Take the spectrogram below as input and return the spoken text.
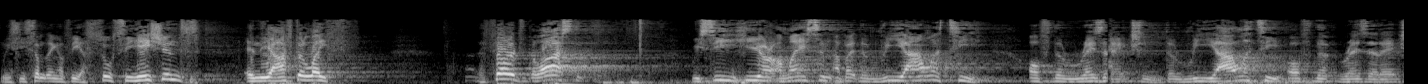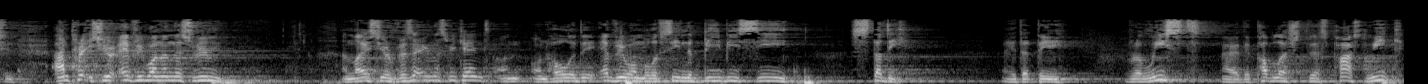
We see something of the associations in the afterlife. The third, the last, we see here a lesson about the reality of the resurrection. The reality of the resurrection. I'm pretty sure everyone in this room Unless you're visiting this weekend on, on holiday, everyone will have seen the BBC study uh, that they released, uh, they published this past week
